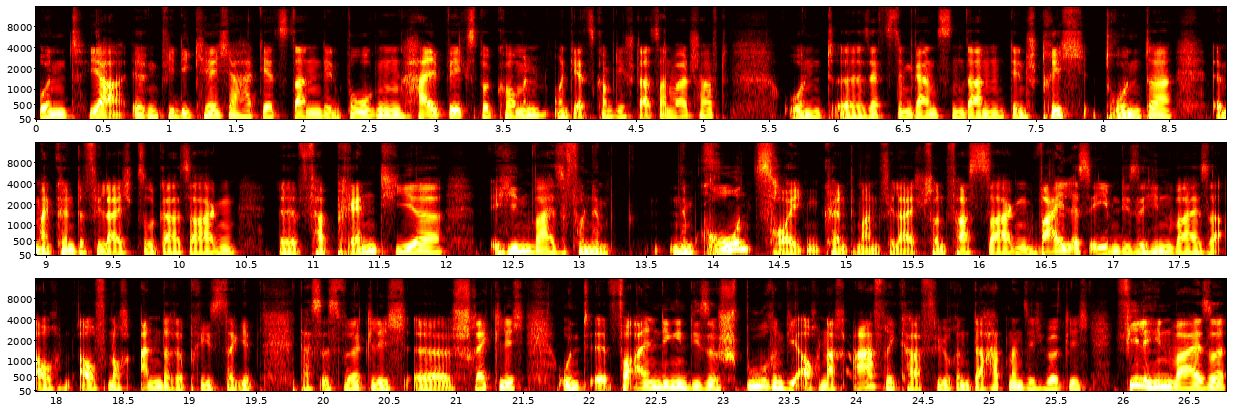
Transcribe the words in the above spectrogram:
Und ja, irgendwie die Kirche hat jetzt dann den Bogen halbwegs bekommen und jetzt kommt die Staatsanwaltschaft und äh, setzt dem Ganzen dann den Strich drunter. Äh, man könnte vielleicht sogar sagen, äh, verbrennt hier Hinweise von einem einem Kronzeugen, könnte man vielleicht schon fast sagen, weil es eben diese Hinweise auch auf noch andere Priester gibt. Das ist wirklich äh, schrecklich und äh, vor allen Dingen diese Spuren, die auch nach Afrika führen, da hat man sich wirklich viele Hinweise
